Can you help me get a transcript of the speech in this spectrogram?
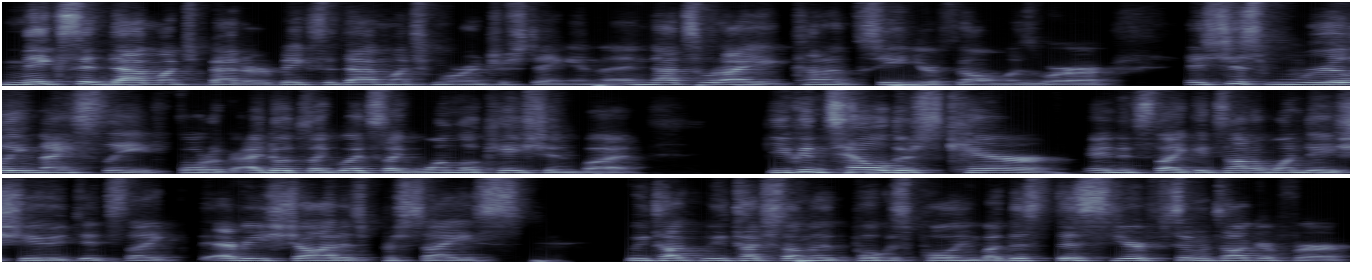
makes it that much better makes it that much more interesting. And and that's what i kind of see in your film is where it's just really nicely photographed. I know it's like it's like one location, but you can tell there's care and it's like it's not a one day shoot. It's like every shot is precise. We talked we touched on the focus pulling, but this this your cinematographer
